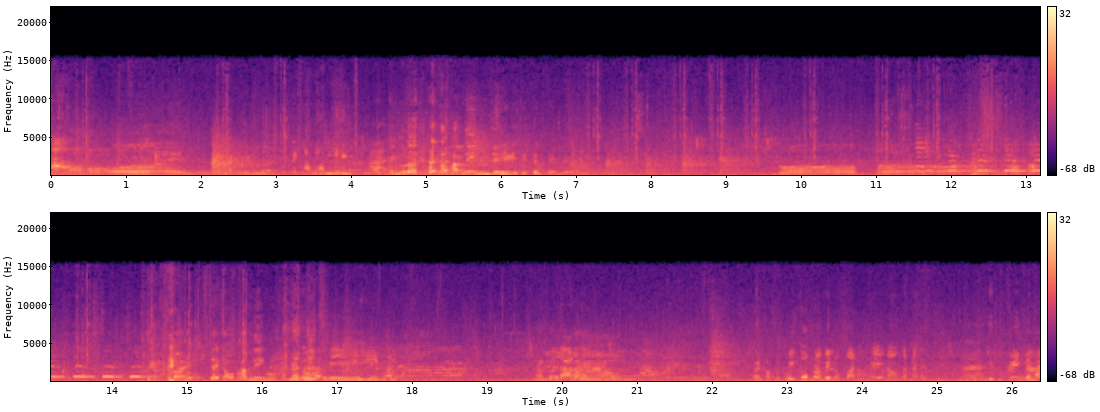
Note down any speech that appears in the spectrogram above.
โอ้ยได้ข่าวความนิ่งถึงเลิศใช้กับภาพนิ่งจริงเสียงไอ้ที่เต็มเต็มๆเลยอะโอ้โอ้ๆไปใช้กับภาพนิ่งนะ มีมี อะไปไป ไปขอสักคนพี่กุ๊กเราเป็นลูกบอลให้น้องกันนะกลิ้งจะให้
